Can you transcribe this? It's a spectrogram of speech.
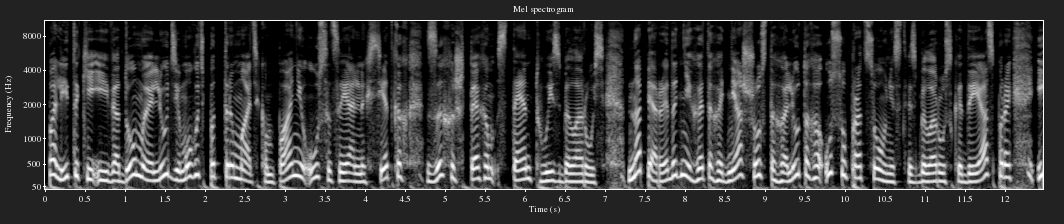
Палітыкі і вядомыя людзі могуць падтрымаць кампанію ў сацыяльных сетках з хэштегам стэнтвіз Беларусь. Напярэдадні гэтага дня 6 лютага ў супрацоўніцтве з беларускай дыяспорай і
